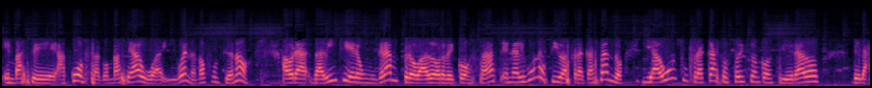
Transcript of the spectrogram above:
en base acuosa, con base agua, y bueno, no funcionó. Ahora, Da Vinci era un gran probador de cosas, en algunas iba fracasando, y aún sus fracasos hoy son considerados de las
